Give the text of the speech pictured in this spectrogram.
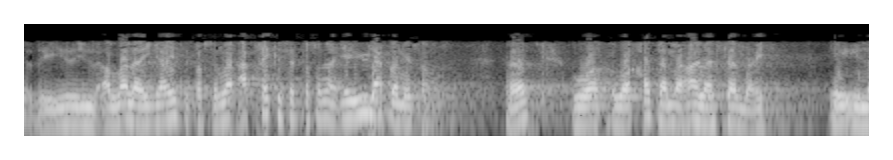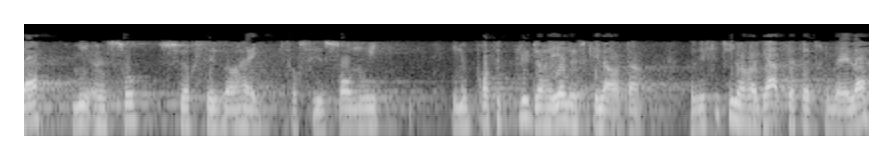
Allah l'a égaré cette personne-là après que cette personne-là ait eu la connaissance. Hein? et il a mis un seau sur ses oreilles, sur son ouïe. Il ne profite plus de rien de ce qu'il entend. si tu le regardes, cet être humain-là,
